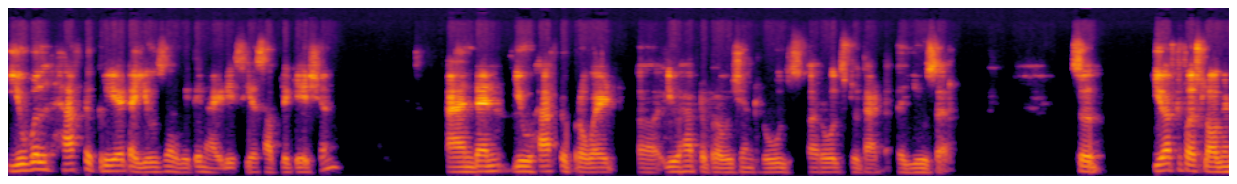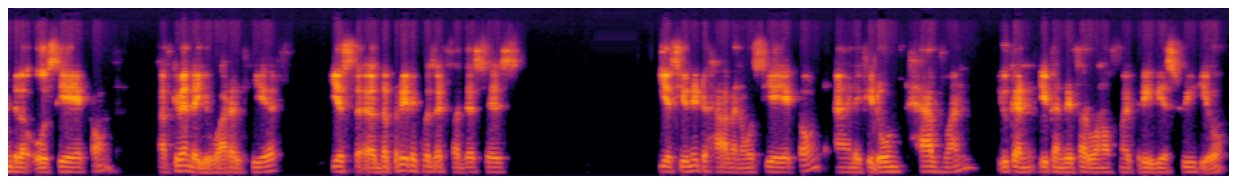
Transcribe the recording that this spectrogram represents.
you will have to create a user within IDCS application, and then you have to provide uh, you have to provision rules uh, roles to that user. So you have to first log into the OCI account. I've given the URL here. Yes, the, the prerequisite for this is yes, you need to have an OCI account, and if you don't have one, you can you can refer one of my previous video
